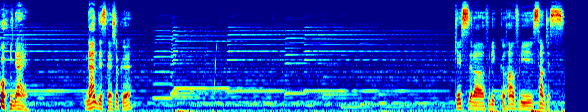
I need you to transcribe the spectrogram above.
興味ない。何ですか、諸君ケスラ、フリック、ハンフリー、サンチェス。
